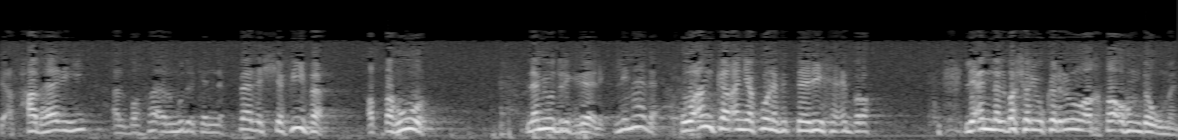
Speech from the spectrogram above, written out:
لأصحاب هذه البصائر المدركة النفاذة الشفيفة الطهور. لم يدرك ذلك. لماذا؟ هو أنكر أن يكون في التاريخ عبرة؟ لأن البشر يكررون أخطاءهم دوما.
